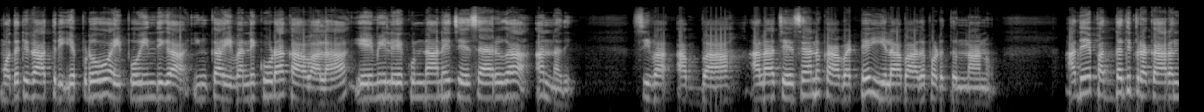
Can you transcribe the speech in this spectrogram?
మొదటి రాత్రి ఎప్పుడో అయిపోయిందిగా ఇంకా ఇవన్నీ కూడా కావాలా? ఏమీ లేకుండానే చేశారుగా అన్నది. శివ అబ్బా అలా చేశాను కాబట్టే ఇలా బాధపడుతున్నాను. అదే పద్ధతి ప్రకారం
